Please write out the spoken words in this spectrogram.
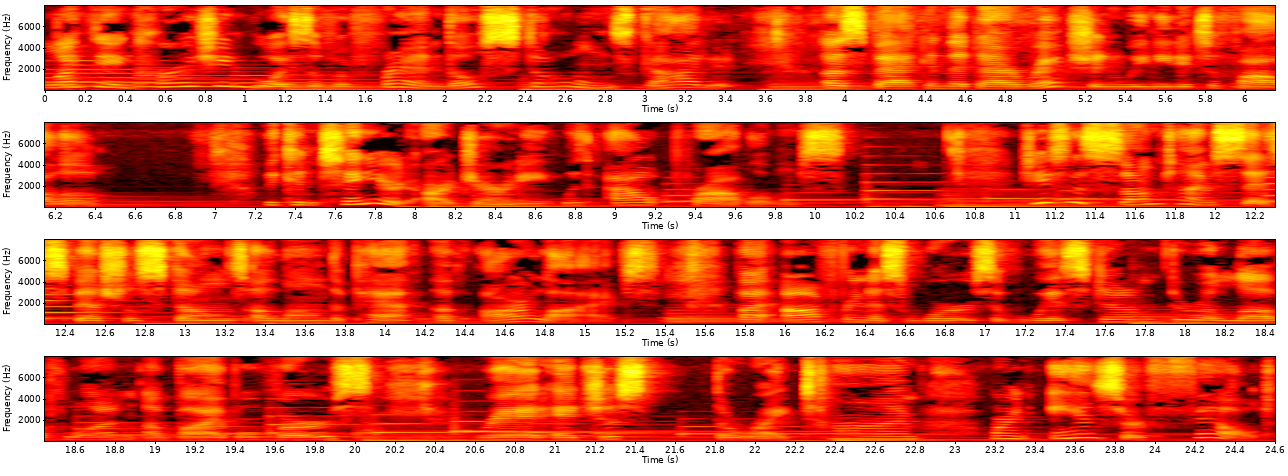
Like the encouraging voice of a friend, those stones guided us back in the direction we needed to follow. We continued our journey without problems. Jesus sometimes set special stones along the path of our lives by offering us words of wisdom through a loved one, a Bible verse read at just the right time, or an answer felt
